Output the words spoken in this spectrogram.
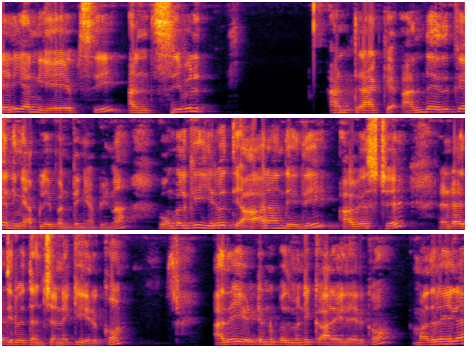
tele and AFC and civil and track அந்த இதுக்கு நீங்கள் அப்ளை பண்ணுறீங்க அப்படின்னா உங்களுக்கு இருபத்தி ஆறாம் தேதி ஆகஸ்ட்டு ரெண்டாயிரத்தி இருபத்தஞ்சு அன்னைக்கு இருக்கும். அதே எட்டு முப்பது மணி காலையில் இருக்கும். மதுரையில்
